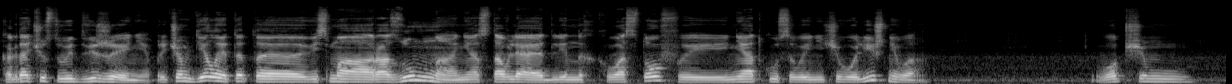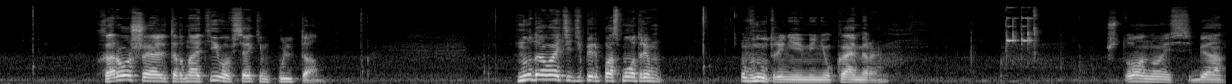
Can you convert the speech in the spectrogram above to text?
когда чувствует движение. Причем делает это весьма разумно, не оставляя длинных хвостов и не откусывая ничего лишнего. В общем, хорошая альтернатива всяким пультам. Ну, давайте теперь посмотрим внутреннее меню камеры. Что оно из себя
